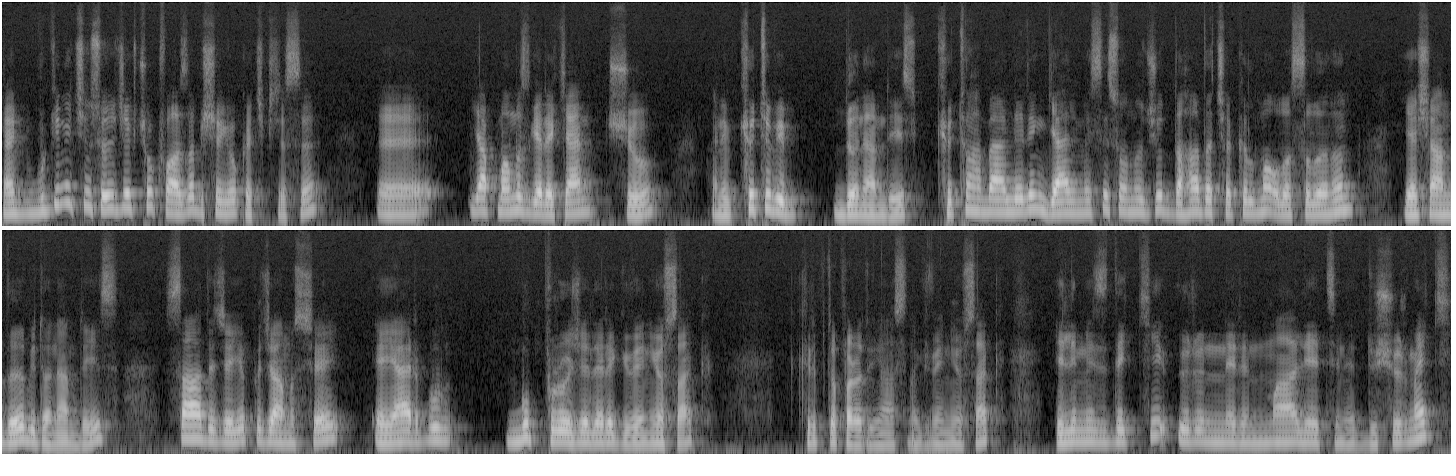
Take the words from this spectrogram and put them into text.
Yani bugün için söyleyecek çok fazla bir şey yok açıkçası. E, yapmamız gereken şu, hani kötü bir dönemdeyiz. Kötü haberlerin gelmesi sonucu daha da çakılma olasılığının yaşandığı bir dönemdeyiz. Sadece yapacağımız şey eğer bu bu projelere güveniyorsak, kripto para dünyasına güveniyorsak elimizdeki ürünlerin maliyetini düşürmek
